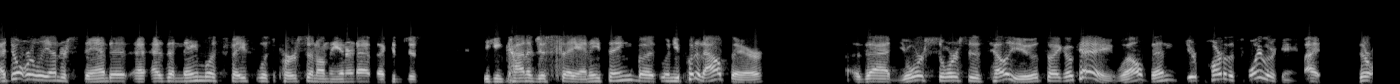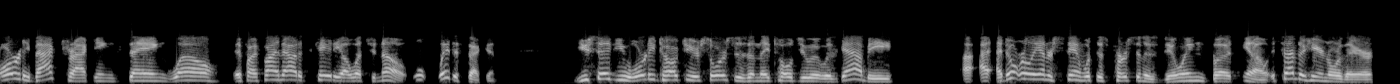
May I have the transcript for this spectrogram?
I don't really understand it as a nameless, faceless person on the internet that can just, you can kind of just say anything. But when you put it out there, that your sources tell you, it's like, okay, well, then you're part of the spoiler game. I, they're already backtracking, saying, well, if I find out it's Katie, I'll let you know. Well, wait a second. You said you already talked to your sources and they told you it was Gabby. I, I don't really understand what this person is doing, but you know, it's neither here nor there.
